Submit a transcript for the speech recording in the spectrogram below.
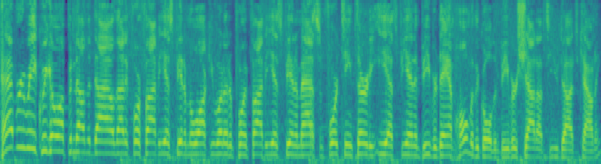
Every week we go up and down the dial 94.5 ESPN in Milwaukee, 100.5 ESPN in Madison, 1430 ESPN in Beaver Dam, home of the Golden Beavers. Shout out to you, Dodge County.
